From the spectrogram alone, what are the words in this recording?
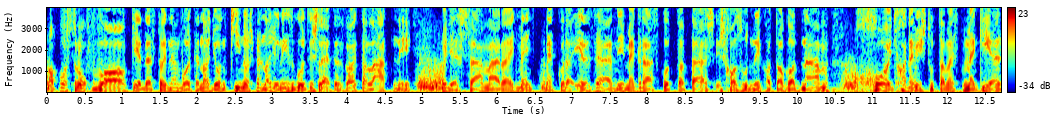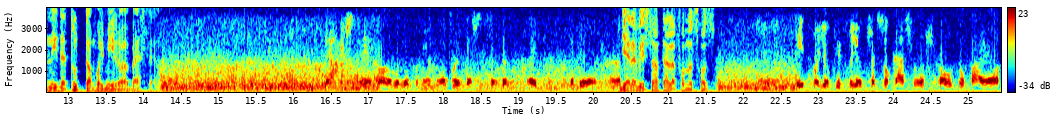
apostrofva kérdezte, hogy nem volt-e nagyon kínos, mert nagyon izgult, és lehetett rajta látni, hogy ez számára egy mekkora érzelmi megrázkodtatás, és hazudnék, ha tagadnám, hogy ha nem is tudtam ezt megélni, de tudtam, hogy miről beszél. Gyere vissza a telefonodhoz. Itt vagyok, itt vagyok, csak szokásos autópálya.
